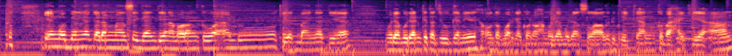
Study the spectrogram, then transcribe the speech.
yang mobilnya kadang masih gantian sama orang tua, aduh cute banget ya. Mudah-mudahan kita juga nih untuk warga Konoha mudah-mudahan selalu diberikan kebahagiaan,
